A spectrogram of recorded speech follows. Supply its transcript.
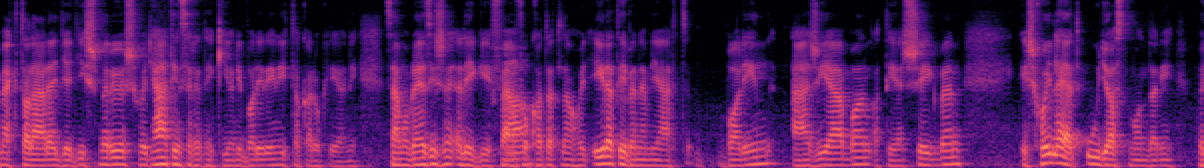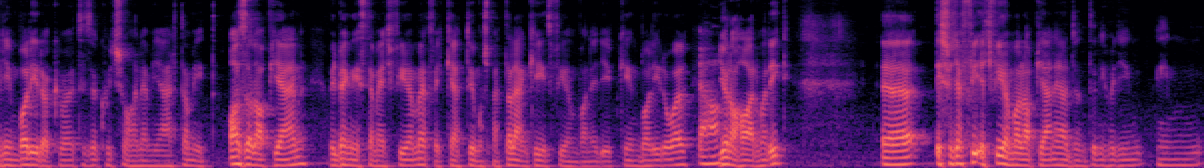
megtalál egy-egy ismerős, hogy hát én szeretnék kijönni Balin, én itt akarok élni. Számomra ez is eléggé felfoghatatlan, hogy életében nem járt Balin, Ázsiában, a térségben, és hogy lehet úgy azt mondani, hogy én Balira költözök, hogy soha nem jártam itt? Az alapján, hogy megnéztem egy filmet, vagy kettő, most már talán két film van egyébként Baliról, Aha. jön a harmadik, és hogy egy film alapján eldönteni, hogy én, én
